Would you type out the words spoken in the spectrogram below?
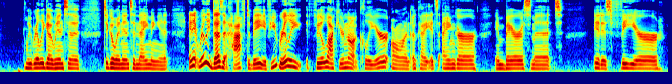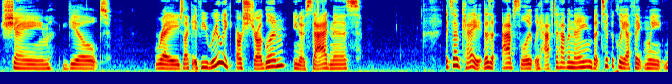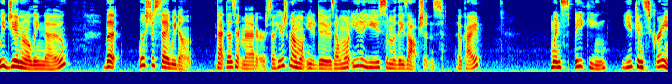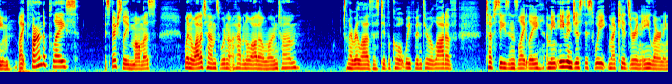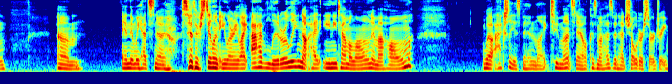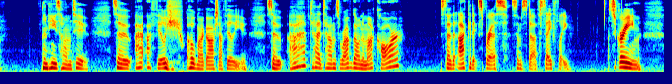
we really go into to going into naming it. And it really doesn't have to be. If you really feel like you're not clear on, okay, it's anger, embarrassment, it is fear, shame, guilt, rage. Like if you really are struggling, you know, sadness, it's okay. It doesn't absolutely have to have a name, but typically I think we we generally know. But let's just say we don't. That doesn't matter. So here's what I want you to do is I want you to use some of these options, okay? When speaking, you can scream. Like find a place, especially mamas, when a lot of times we're not having a lot of alone time I realize that's difficult. We've been through a lot of tough seasons lately. I mean, even just this week, my kids are in e-learning. Um, and then we had snow, so they're still in e-learning. Like I have literally not had any time alone in my home. Well, actually, it's been like two months now because my husband had shoulder surgery, and he's home too. So I, I feel you. Oh my gosh, I feel you. So I've had times where I've gone to my car so that I could express some stuff safely. Scream,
